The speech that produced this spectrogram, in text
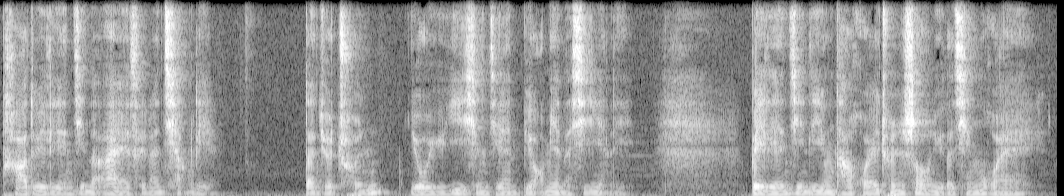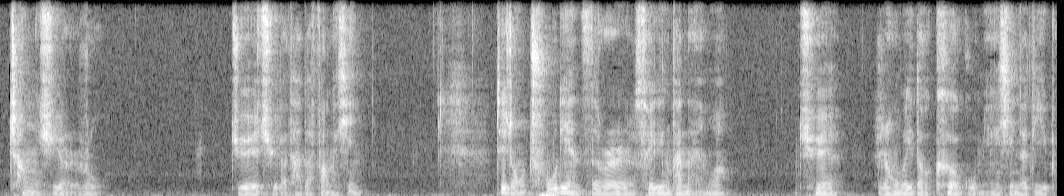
他对连晋的爱虽然强烈，但却纯由于异性间表面的吸引力，被连晋利用他怀春少女的情怀乘虚而入，攫取了他的芳心。这种初恋滋味虽令他难忘，却仍未到刻骨铭心的地步。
